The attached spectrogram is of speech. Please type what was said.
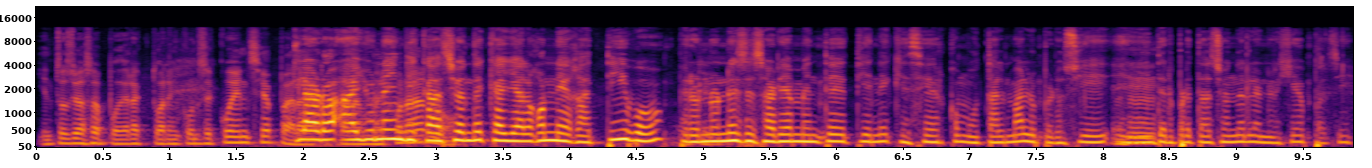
y entonces vas a poder actuar en consecuencia para... claro, para hay una indicación de que hay algo negativo, pero no necesariamente tiene que ser como tal malo, pero sí en Ujú. interpretación de la energía, pues sí.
